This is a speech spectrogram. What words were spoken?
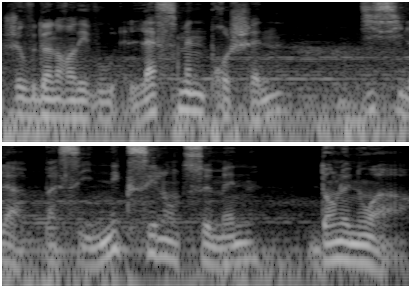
Je vous donne rendez-vous la semaine prochaine. D'ici là, passez une excellente semaine dans le noir.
